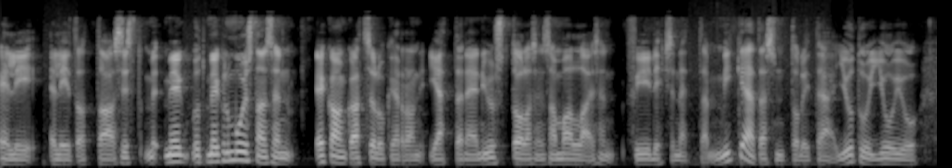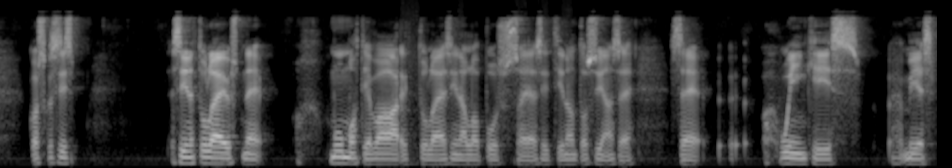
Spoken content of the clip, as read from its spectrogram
Eli, eli tota, siis me, mutta me kyllä muistan sen ekan katselukerran jättäneen just tuollaisen samanlaisen fiiliksen, että mikä tässä nyt oli tämä jutu juju, koska siis siinä tulee just ne mummot ja vaarit tulee siinä lopussa ja sitten siinä on tosiaan se, se Winkies, mies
